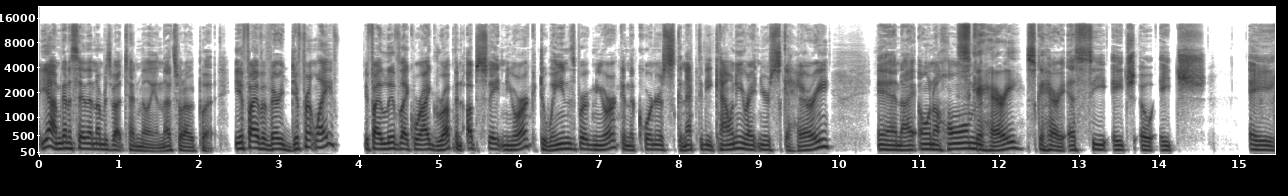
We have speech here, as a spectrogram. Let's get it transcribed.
Yeah, I'm going to say that number's about 10 million. That's what I would put. If I have a very different life, if I live like where I grew up in upstate New York, Duanesburg, New York, in the corner of Schenectady County, right near Schoharie, and I own a home. Schoharie? Schoharie, S C H O H A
